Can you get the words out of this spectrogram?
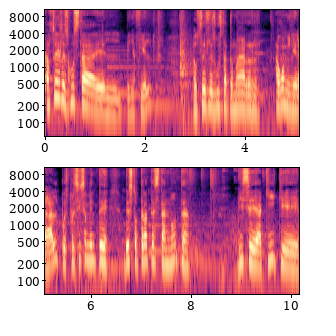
¿a ustedes les gusta el peñafiel? ¿A ustedes les gusta tomar agua mineral? Pues precisamente de esto trata esta nota. Dice aquí que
